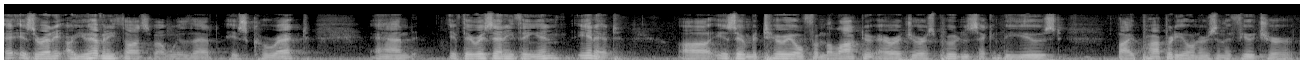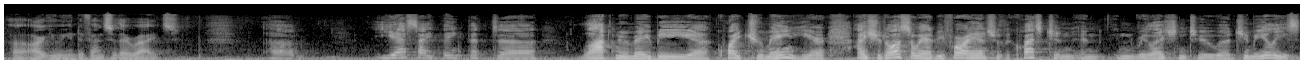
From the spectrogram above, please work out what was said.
is there any, are you have any thoughts about whether that is correct? And if there is anything in, in it, uh, is there material from the Lochner era jurisprudence that can be used by property owners in the future uh, arguing in defense of their rights? Um, Yes, I think that uh, Lochner may be uh, quite germane here. I should also add, before I answer the question, in, in relation to uh, Jim Ely's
